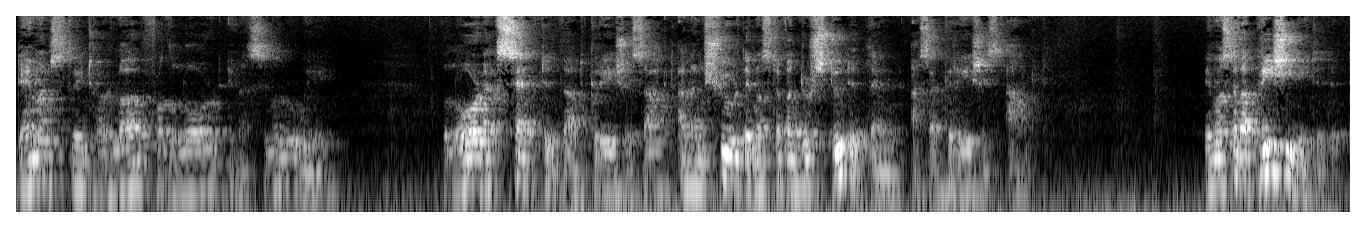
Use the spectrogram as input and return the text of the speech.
demonstrate her love for the Lord in a similar way. The Lord accepted that gracious act, and I'm sure they must have understood it then as a gracious act. They must have appreciated it.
